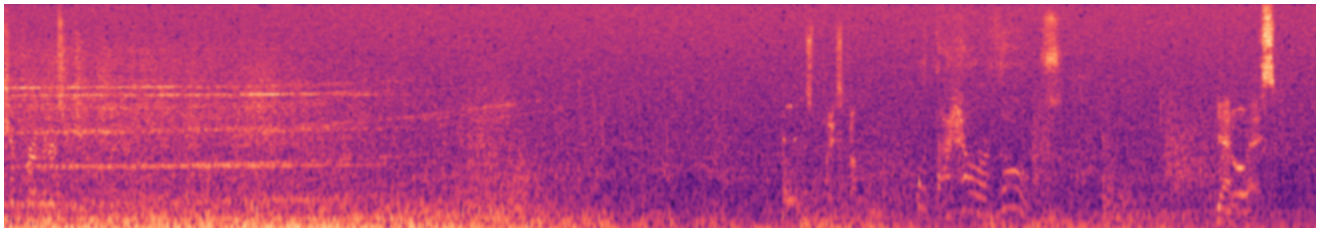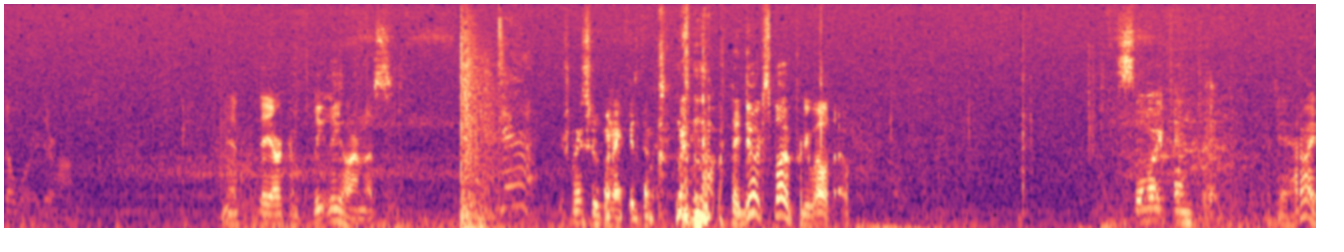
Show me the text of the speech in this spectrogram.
Ship perimeter secure, Commander. This place got What the hell are those? Gas bags. Don't worry, they're harmless. Yeah, they are completely harmless. Damn! Which makes you gonna kill them. no, they do explode pretty well though. so I can tell. Okay, how do I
